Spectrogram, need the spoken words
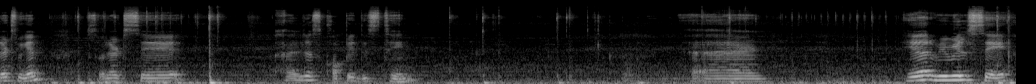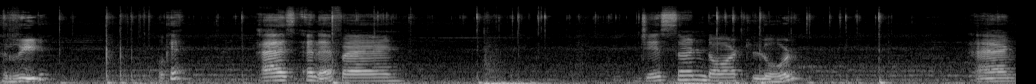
let's begin. So let's say I'll just copy this thing. And here we will say read okay as nf and json dot load. And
